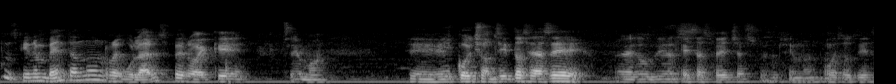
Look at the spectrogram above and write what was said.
pues tienen ventas, ¿no? Regulares, pero hay que, Sí, mon. eh, el colchoncito se hace Esos días. esas fechas, sí, man, o esos días.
